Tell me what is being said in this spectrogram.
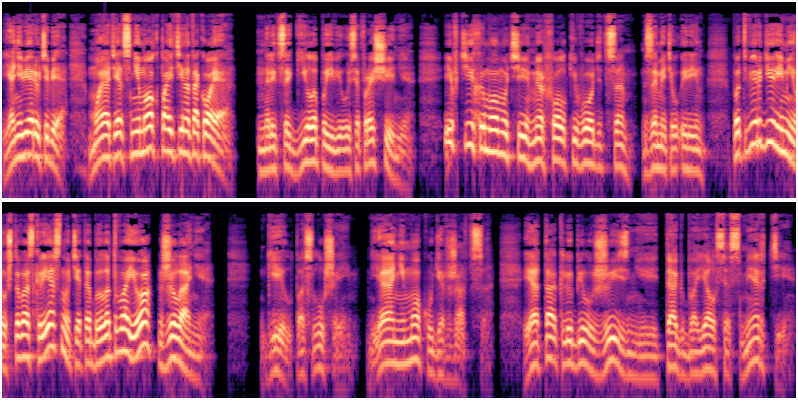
Я не верю тебе! Мой отец не мог пойти на такое!» На лице Гила появилось отвращение. «И в тихом омуте мерфолки водится», — заметил Ирин. «Подтверди, Ремил, что воскреснуть — это было твое желание». «Гил, послушай, я не мог удержаться. Я так любил жизнь и так боялся смерти».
